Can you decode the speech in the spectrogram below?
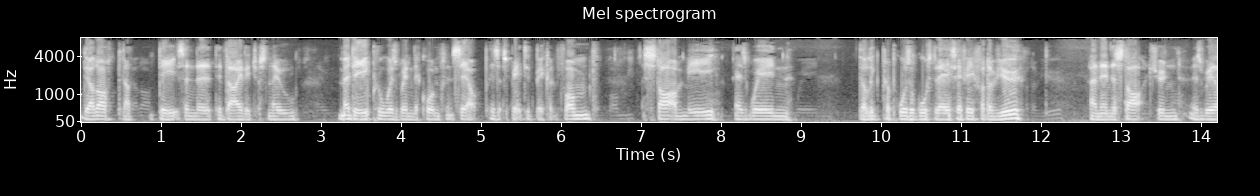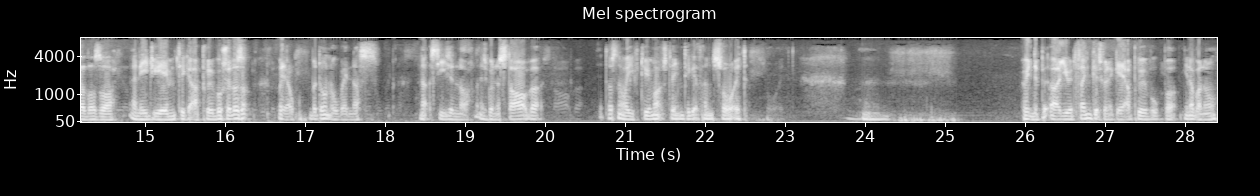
the other dates in the, the diary just now. Mid-April is when the conference setup is expected to be confirmed. Start of May is when the league proposal goes to the SFA for review and then the start of June is where there's a an AGM to get approval. So it doesn't well, we don't know when this that season is going to start, but it doesn't leave too much time to get things sorted. Um, I mean, uh, you would think it's going to get approval, but you never know.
